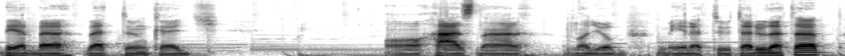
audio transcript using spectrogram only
bérbe vettünk egy a háznál nagyobb méretű területet,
